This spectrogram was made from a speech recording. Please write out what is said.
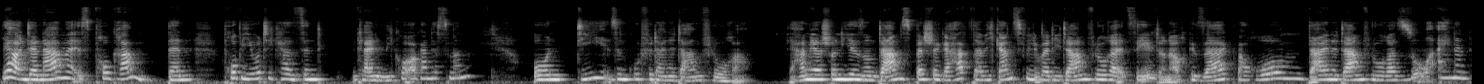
Ja, und der Name ist Programm, denn Probiotika sind kleine Mikroorganismen und die sind gut für deine Darmflora. Wir haben ja schon hier so ein Darmspecial gehabt, da habe ich ganz viel über die Darmflora erzählt und auch gesagt, warum deine Darmflora so einen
